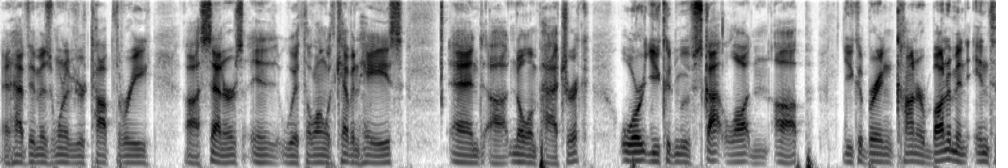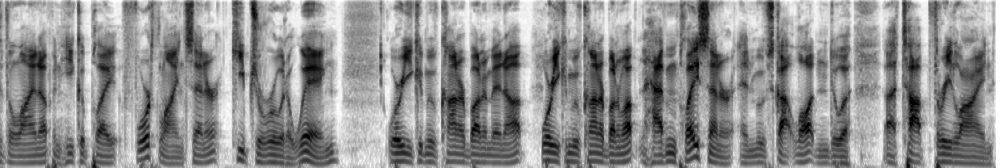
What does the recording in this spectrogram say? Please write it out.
and have him as one of your top three uh, centers in, with along with Kevin Hayes and uh, Nolan Patrick. Or you could move Scott Lawton up. You could bring Connor Bunnaman into the lineup, and he could play fourth line center. Keep Giroux at a wing. Or you could move Connor Bunnaman up, or you can move Connor Bunnaman up and have him play center and move Scott Lawton to a, a top three line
